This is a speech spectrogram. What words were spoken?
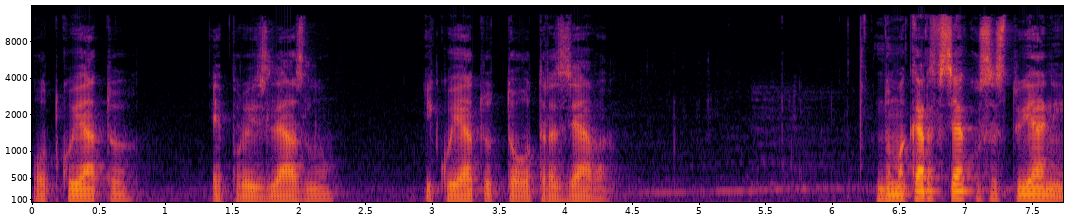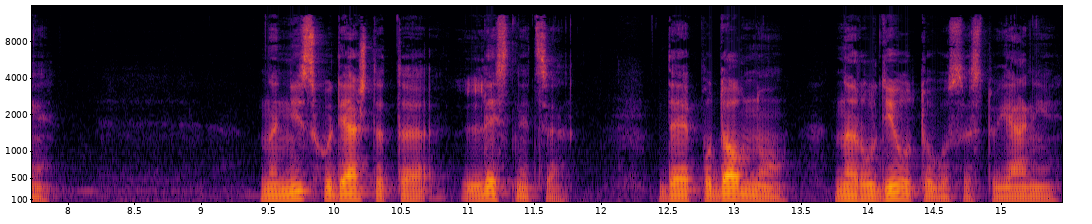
от която е произлязло и която то отразява. Но макар всяко състояние на нисходящата лестница да е подобно на родилото го състояние,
